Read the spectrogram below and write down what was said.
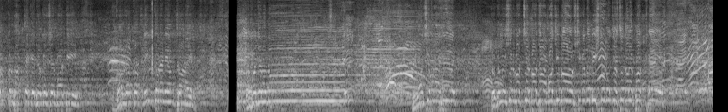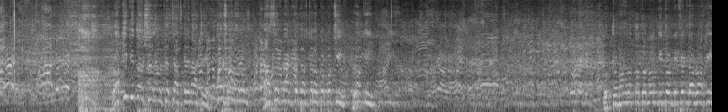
রক্ষণ ভাগ থেকে ঢুকেছে বলটি গোলরক্ষক লিঙ্কনের নিয়ন্ত্রণে। উপজেলা দল। হেড প্রথমেশ্বর বাচ্চার বাধা মজিবর সেখানে নম্বর যাচ্ছে দলের পক্ষে রকি ডিফেন্ডার রকি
